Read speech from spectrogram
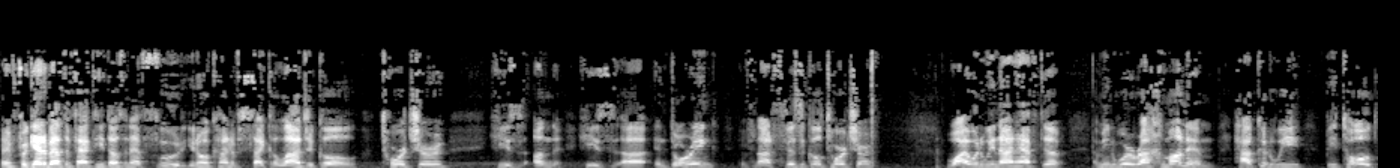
And forget about the fact he doesn't have food. You know what kind of psychological torture he's un, he's uh, enduring, if not physical torture? Why would we not have to? I mean, we're Rahmanim. How could we be told,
